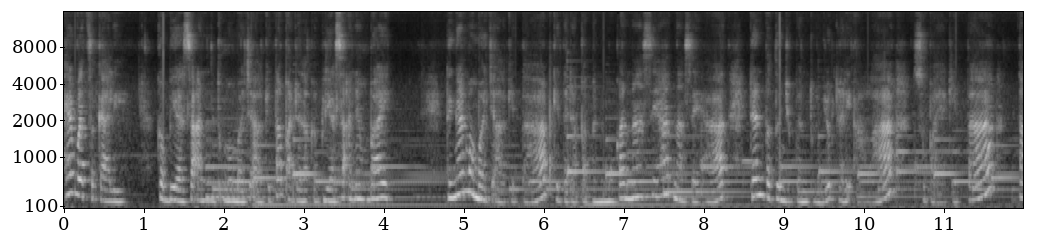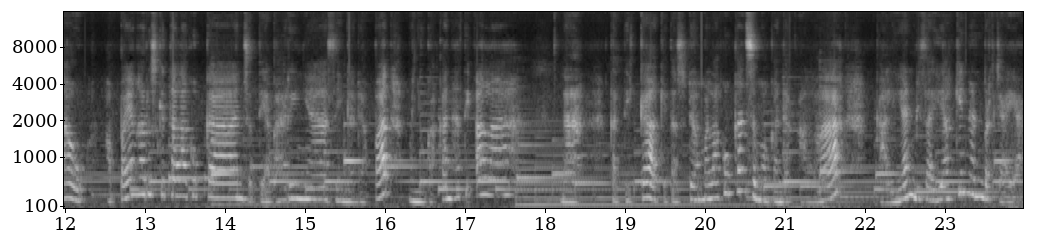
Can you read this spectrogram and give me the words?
Hebat sekali. Kebiasaan untuk membaca Alkitab adalah kebiasaan yang baik. Dengan membaca Alkitab, kita dapat menemukan nasihat-nasihat dan petunjuk-petunjuk dari Allah supaya kita tahu apa yang harus kita lakukan setiap harinya sehingga dapat menyukakan hati Allah. Nah, ketika kita sudah melakukan semua kehendak Allah, kalian bisa yakin dan percaya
